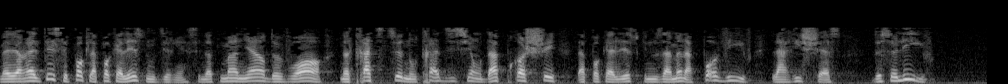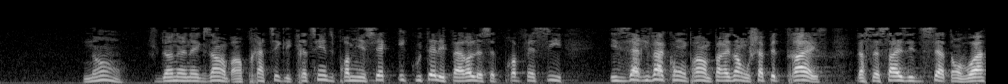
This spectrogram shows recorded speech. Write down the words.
Mais en réalité, c'est pas que l'Apocalypse nous dit rien, c'est notre manière de voir, notre attitude, nos traditions, d'approcher l'Apocalypse qui nous amène à pas vivre la richesse de ce livre. Non. Je vous donne un exemple. En pratique, les chrétiens du premier siècle écoutaient les paroles de cette prophétie ils arrivaient à comprendre. Par exemple, au chapitre 13, versets 16 et 17, on voit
